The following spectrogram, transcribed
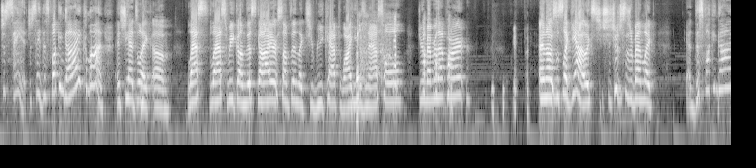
just say it, just say this fucking guy, come on. And she had to like um last last week on this guy or something like she recapped why he was an asshole. Do you remember that part? And I was just like, yeah, like she should just have been like, "Yeah, this fucking guy,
